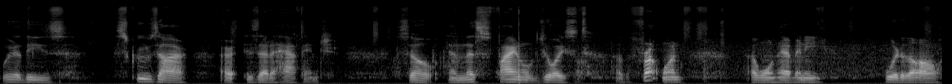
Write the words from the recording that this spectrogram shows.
where these screws are, are is at a half inch. So, and this final joist of the front one, I won't have any wood at all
